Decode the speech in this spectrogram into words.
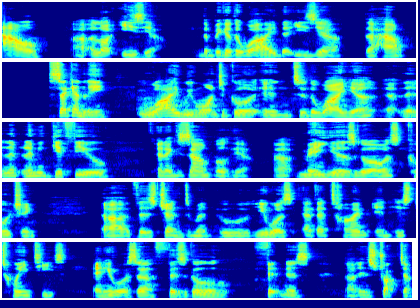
how uh, a lot easier. The bigger the why, the easier the how. Secondly, why we want to go into the why here. Uh, let, let, me give you an example here. Uh, many years ago, I was coaching uh, this gentleman who he was at that time in his 20s and he was a physical fitness uh, instructor.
